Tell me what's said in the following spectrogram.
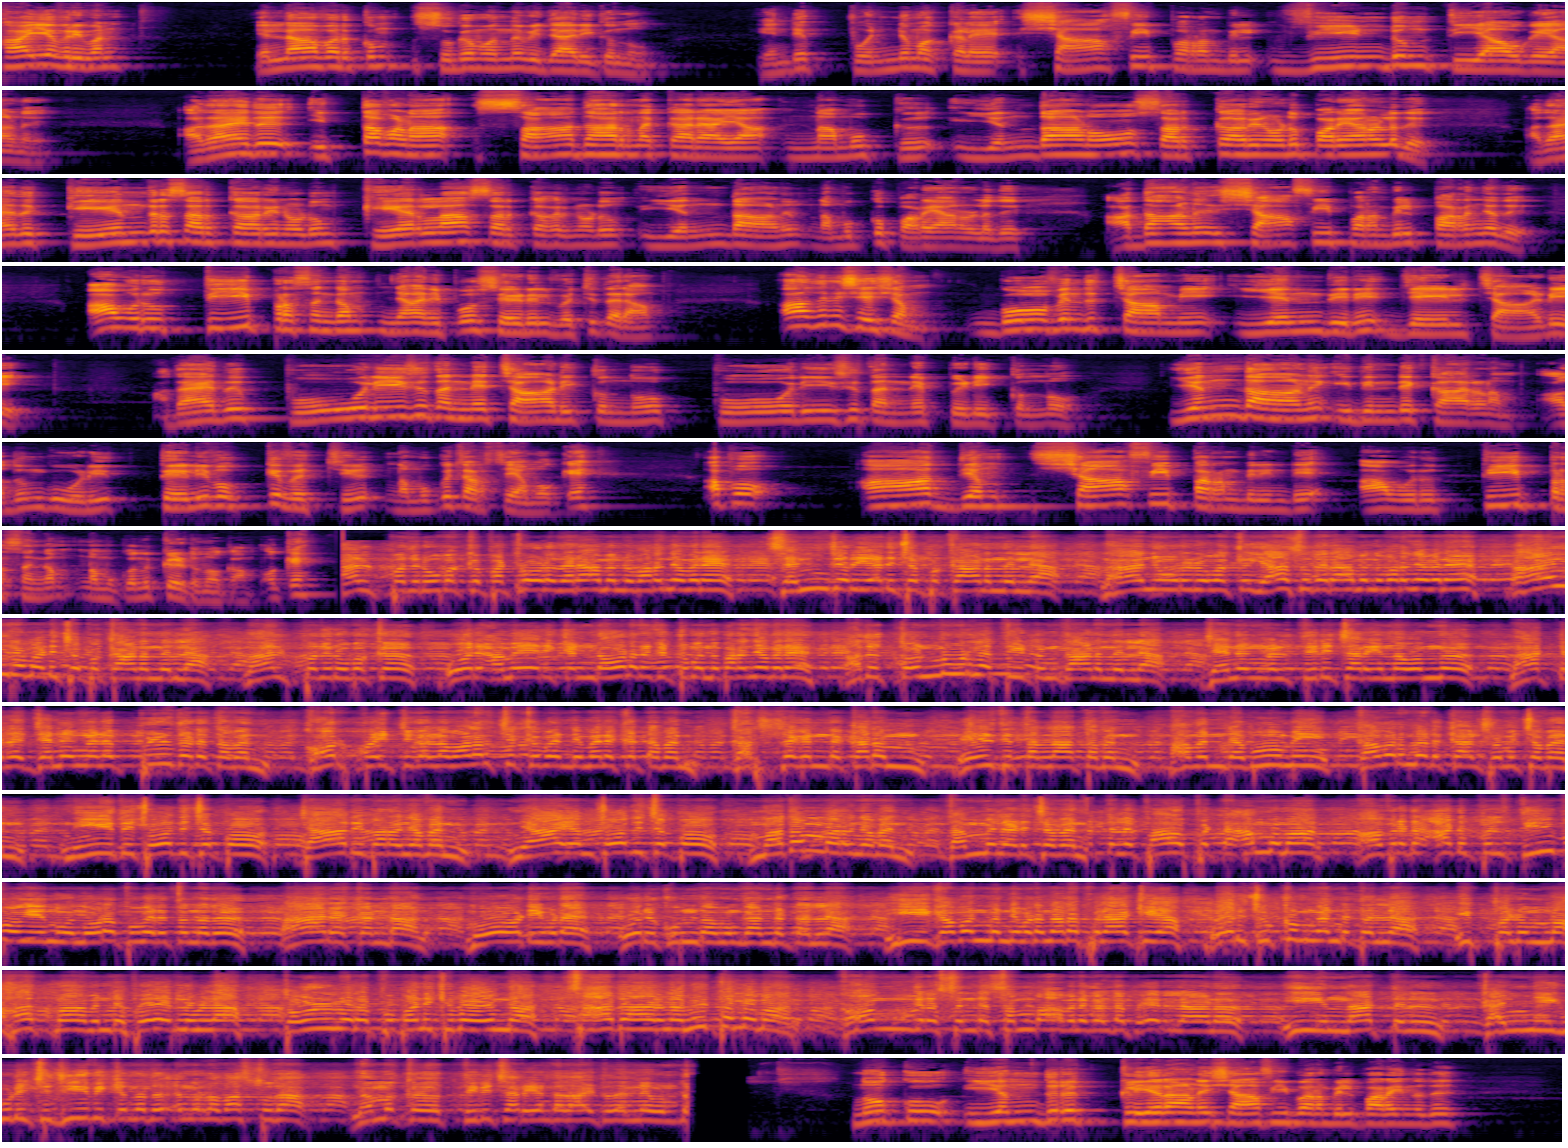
Hi everyone എല്ലാവർക്കും സുഖമെന്ന് വിചാരിക്കുന്നു. എന്റെ പൊന്നുമക്കളെ ഷാഫി പറമ്പിൽ വീണ്ടും തീയാവുകയാണ്. അതായത് ഇത്തവണ സാധാരണക്കാരായ നമുക്ക് എന്താണോ സർക്കാരിനോട് പറയാനുള്ളത്? അതായത് കേന്ദ്ര സർക്കാരിനോടും കേരള സർക്കാരിനോടും എന്താണ് നമുക്ക് പറയാനുള്ളത്? അതാണ് ഷാഫി പറമ്പിൽ പറഞ്ഞത്. ആ ഒരു തീ പ്രസംഗം ഞാനിപ്പോൾ സൈഡിൽ വെച്ച് തരാം. അതിനുശേഷം ഗോവിന്ദ് ചാമി എന്തിന് ജയിൽ ചാടി? അതായത് പോലീസ് തന്നെ ചാടിക്കുന്നു പോലീസ് തന്നെ പിടിക്കുന്നു. എന്താണ് ഇതിന്റെ കാരണം? അതും കൂടി തെളിവൊക്കെ വെച്ച് നമുക്ക് ചർച്ച ചെയ്യാം ഓക്കെ? അപ്പോൾ ആദ്യം ഷാഫി പറമ്പിലിന്റെ ആ ഒരു തീ പ്രസംഗം നമുക്കൊന്ന് കേട്ടു നോക്കാം ഓക്കെ നാൽപ്പത് രൂപക്ക് പെട്രോൾ തരാമെന്ന് പറഞ്ഞവനെ സെഞ്ചുറി അടിച്ചപ്പോ കാണുന്നില്ല. നാനൂറ് രൂപക്ക് ഗ്യാസ് തരാമെന്ന് പറഞ്ഞവനെ ആയിരം അടിച്ചപ്പോ കാണുന്നില്ല. നാൽപ്പത് രൂപക്ക് ഒരു അമേരിക്കൻ ഡോളർ കിട്ടുമെന്ന് പറഞ്ഞവനെ അത് തൊണ്ണൂറിലെത്തിയിട്ടും കാണുന്നില്ല. ജനങ്ങൾ തിരിച്ചറിയുന്ന ഒന്ന് നാട്ടിലെ ജനങ്ങളെ പിഴുതെടുത്തവൻ കോർപ്പറേറ്റുകളുടെ വളർച്ചയ്ക്ക് വേണ്ടി മെനക്കെട്ടവൻ കർഷകന്റെ കടം എഴുതി തള്ളാത്തവൻ അവന്റെ ഭൂമി കവർന്നെടുക്കാൻ ശ്രമിച്ചവൻ നീതി ചോദിച്ചപ്പോ ജാതി പറഞ്ഞവൻ ന്യായം ചോദിച്ചപ്പോ മതം പറഞ്ഞവൻ തമ്മിലടിച്ചവൻ നാട്ടിലെ പാവപ്പെട്ട അമ്മമാർ അവരുടെ അടുപ്പിൽ തീ പോകുന്നു എന്ന് ഉറപ്പുവരുത്തുന്നത് ആരെ കണ്ടാണ് മോഡിയുടെ ഒരു കുന്തവും കണ്ടിട്ടല്ല. ഈ ഗവൺമെന്റ് ഇവിടെ നടപ്പിലാക്കിയ ഒരു ചുക്കും കണ്ടിട്ടല്ല. ഇപ്പോഴും മഹാത്മാവിന്റെ പേരിലുള്ള തൊഴിലുറപ്പ് പണിക്ക് പോകുന്ന സാധാരണ വീട്ടമ്മമാർ കോൺഗ്രസിന്റെ സംഭാവനകളുടെ പേരിലാണ് ഈ നാട്ടിൽ കഞ്ഞി കുടിച്ച് ജീവിക്കുന്നത് എന്നുള്ള വസ്തുത നമുക്ക് തിരിച്ചറിയേണ്ടതായിട്ട് തന്നെ ഉണ്ട്. നോക്കൂ എന്തൊരു ക്ലിയറാണ് ഷാഫി പറമ്പിൽ പറയുന്നത്.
